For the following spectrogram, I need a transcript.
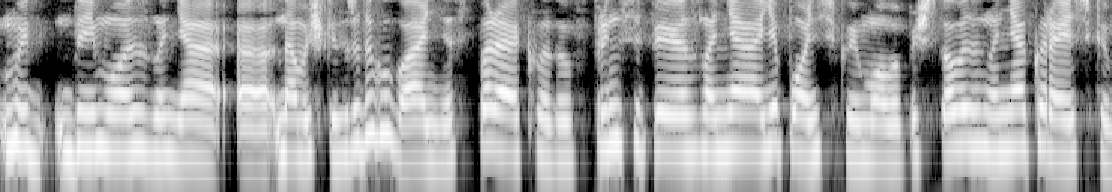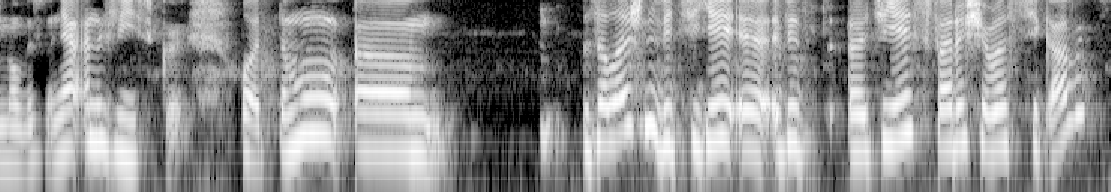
ми даємо знання е, навички з редагування, з перекладу, в принципі, знання японської мови, початкове знання корейської мови, знання англійської. От тому. Е, Залежно від тієї, е, від е, тієї сфери, що вас цікавить,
